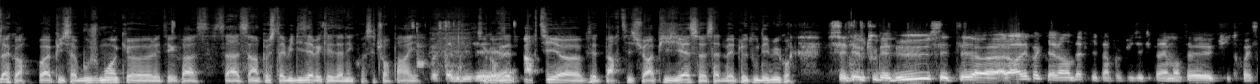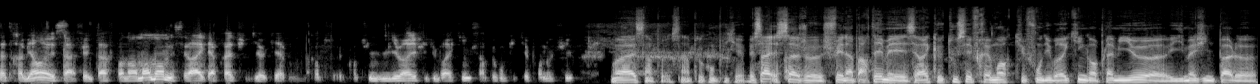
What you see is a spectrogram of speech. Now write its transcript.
D'accord. Ouais, puis ça bouge moins que l'été. Enfin, ça, c'est un peu stabilisé avec les années, quoi. C'est toujours pareil. Un peu stabilisé. Quand vous êtes parti, euh, vous êtes parti sur APJS, ça devait être le tout début, quoi. C'était le tout début. C'était. Euh, alors à l'époque, il y avait un dev qui était un peu plus expérimenté, qui trouvait ça très bien et ça a fait le taf pendant un moment. Mais c'est vrai qu'après, tu te dis, ok, quand, quand une librairie fait du breaking, c'est un peu compliqué pour nous de suivre. Ouais, c'est un peu, c'est un peu compliqué. Mais ça, ça, je, je fais une aparté, mais c'est vrai que tous ces frameworks qui font du breaking en plein milieu, euh, ils imaginent pas le,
